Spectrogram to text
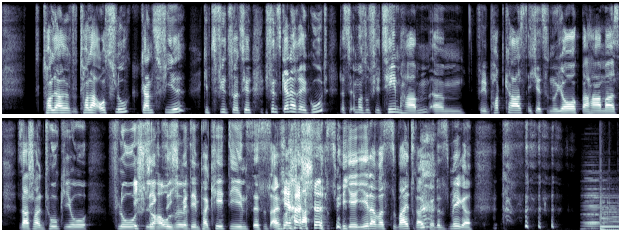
Toller, toller Ausflug, ganz viel. Gibt's viel zu erzählen. Ich finde es generell gut, dass wir immer so viele Themen haben ähm, für den Podcast. Ich jetzt in New York, Bahamas, Sascha in Tokio, Flo Ich schlägt sich mit dem Paketdienst. Es ist einfach Ja, krass, dass wir hier jeder was zu beitragen können. Das ist mega.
